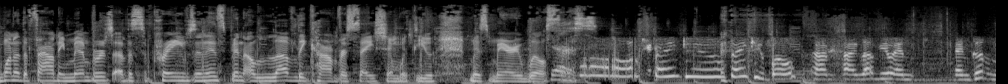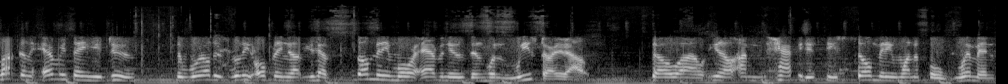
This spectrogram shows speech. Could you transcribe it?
one of the founding members of the Supremes, and it's been a lovely conversation with you, Miss Mary Wilson. Oh, thank you, thank you both. I, I love you, and and good luck in everything you do. The world is really opening up. You have so many more avenues than when we started out. So uh, you know, I'm happy to see so many wonderful women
